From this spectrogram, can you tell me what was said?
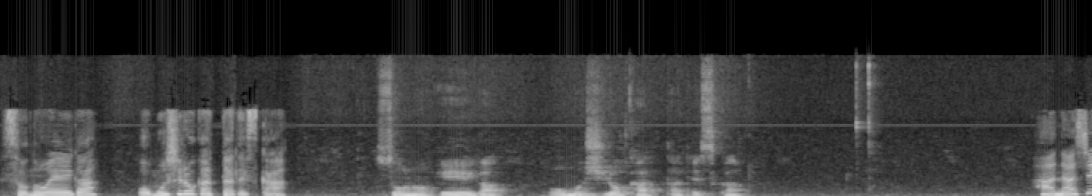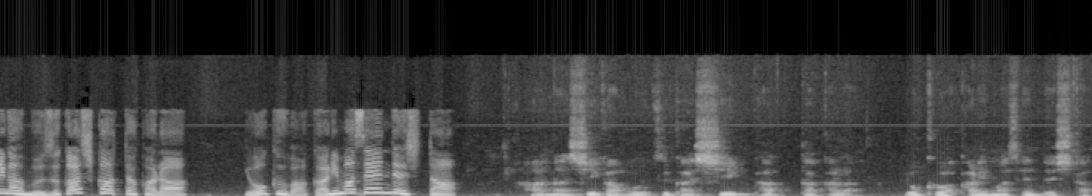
その映画、面白かったですか？その映画、面白かったですか？話が難しかったからよくわかりませんでした。話が難しかったからよくわかりませんでした。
